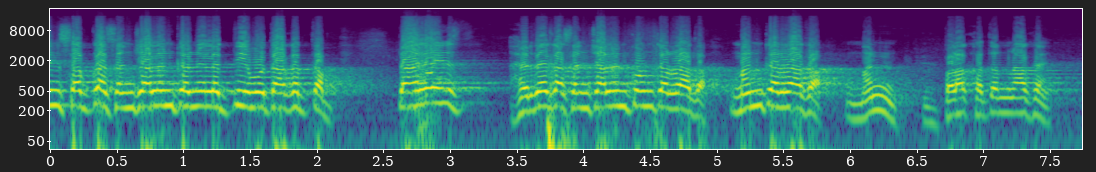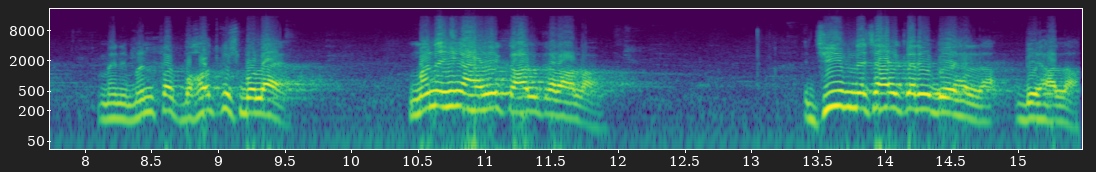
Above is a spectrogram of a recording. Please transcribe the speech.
इन सब का संचालन करने लगती है वो ताकत तब। पहले हृदय का संचालन कौन कर रहा था? मन कर रहा था। मन बड़ा खतरनाक है। मैंने मन पर बहुत कुछ बोला है। मन ही आहे काल कराला। जीव नचाए करे बेहला, बेहाला।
